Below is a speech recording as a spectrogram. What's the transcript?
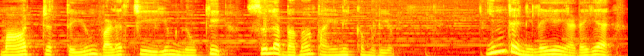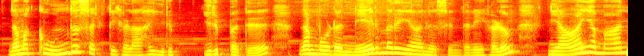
மாற்றத்தையும் வளர்ச்சியையும் நோக்கி சுலபமாக பயணிக்க முடியும். இந்த நிலையை அடைய நமக்கு உந்து சக்திகளாக இரு இருப்பது நம்மோட நேர்மறையான சிந்தனைகளும் நியாயமான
